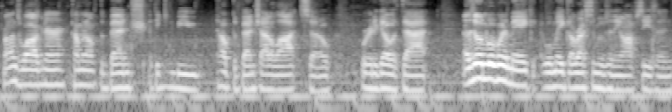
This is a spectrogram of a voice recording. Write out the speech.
Franz Wagner coming off the bench, I think he can be help the bench out a lot, so we're going to go with that. That's the only move we're going to make. We'll make our rest of the moves in the offseason.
